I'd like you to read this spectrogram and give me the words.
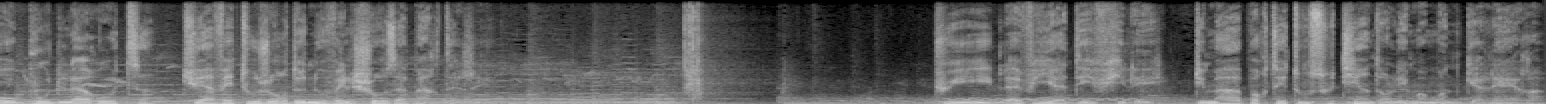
Au bout de la route, tu avais toujours de nouvelles choses à partager. Puis la vie a défilé. Tu m'as apporté ton soutien dans les moments de galère.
